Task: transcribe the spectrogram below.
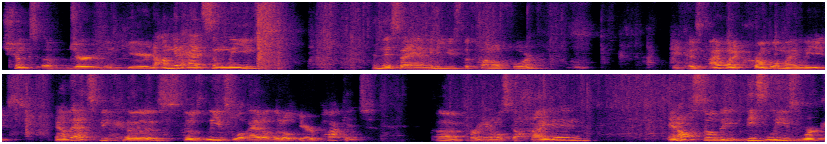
chunks of dirt in here. Now I'm gonna add some leaves. And this I am gonna use the funnel for because I wanna crumble my leaves. Now that's because those leaves will add a little air pocket uh, for animals to hide in and also, the, these leaves work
